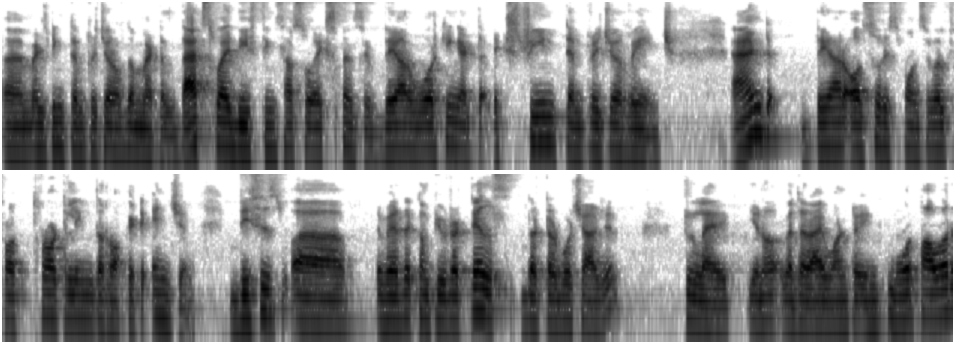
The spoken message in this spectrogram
uh, melting temperature of the metal. That's why these things are so expensive. They are working at the extreme temperature range. And they are also responsible for throttling the rocket engine. This is uh, where the computer tells the turbocharger to like you know whether I want to more power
